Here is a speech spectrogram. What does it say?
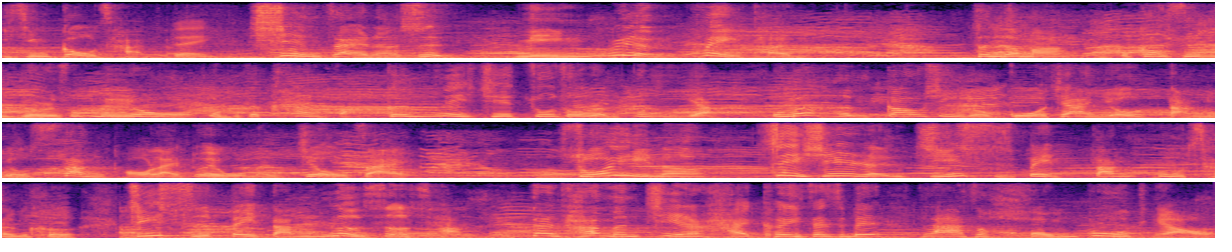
已经够惨了，对，现在呢是民怨沸腾。真的吗？我告诉你，有人说没有，我们的看法跟那些涿州人不一样。我们很高兴有国家、有党、有上头来对我们救灾。所以呢，这些人即使被当护城河，即使被当垃圾场，但他们竟然还可以在这边拉着红布条，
